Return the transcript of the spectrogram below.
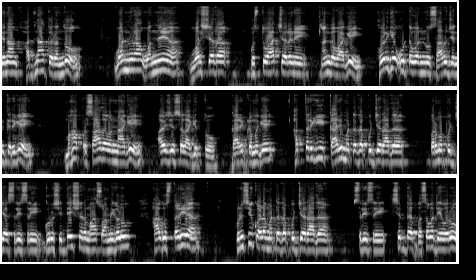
ದಿನಾಂಕ ಹದಿನಾಲ್ಕರಂದು ಒನ್ನೂರ ಒಂದನೆಯ ವರ್ಷದ ವಸ್ತುವಾಚರಣೆ ಅಂಗವಾಗಿ ಹೋಳಿಗೆ ಊಟವನ್ನು ಸಾರ್ವಜನಿಕರಿಗೆ ಮಹಾಪ್ರಸಾದವನ್ನಾಗಿ ಆಯೋಜಿಸಲಾಗಿತ್ತು. ಕಾರ್ಯಕ್ರಮಕ್ಕೆ ಹತ್ತರಗಿ ಕಾರ್ಯಮಠದ ಪೂಜ್ಯರಾದ ಪರಮಪೂಜ್ಯ ಶ್ರೀ ಶ್ರೀ ಗುರು ಸಿದ್ದೇಶ್ವರ ಮಹಾಸ್ವಾಮಿಗಳು ಹಾಗೂ ಸ್ಥಳೀಯ ಹುಣಸಿಕೊಳ್ಳ ಮಠದ ಪೂಜ್ಯರಾದ ಶ್ರೀ ಶ್ರೀ ಸಿದ್ಧ ಬಸವದೇವರು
